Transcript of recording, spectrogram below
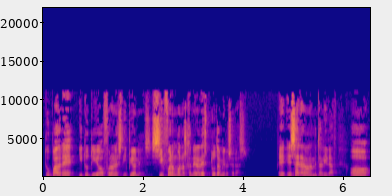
Tu padre y tu tío fueron escipiones. Si fueron buenos generales, tú también lo serás. E esa era la mentalidad. O,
